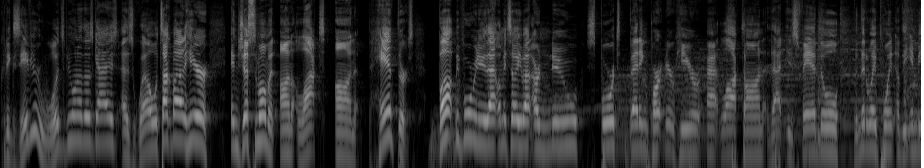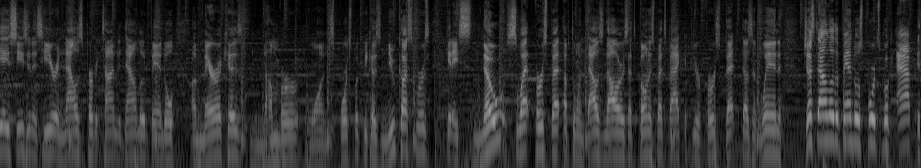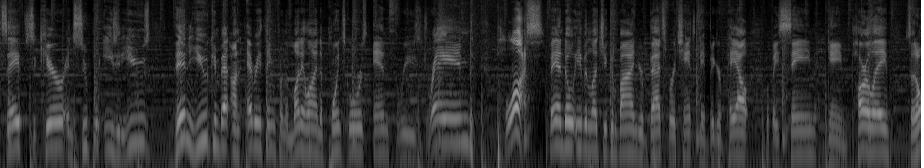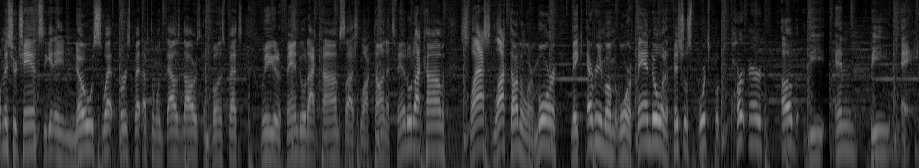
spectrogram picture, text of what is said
could Xavier Woods be one of those guys as well? We'll talk about it here in just a moment on Locked on Panthers. But before we do that, let me tell you about our new sports betting partner here at Locked On. That is FanDuel. The midway point of the NBA season is here, and now is the perfect time to download FanDuel, America's number one sportsbook, because new customers get a no sweat first bet up to $1,000. That's bonus bets back if your first bet doesn't win. Just download the FanDuel Sportsbook app. It's safe, secure, and super easy to use. Then you can bet on everything from the money line to point scores and threes drained. Plus, FanDuel even lets you combine your bets for a chance at a bigger payout with a same game parlay. So don't miss your chance to get a no sweat first bet up to $1,000 in bonus bets when you go to fanduel.com slash locked on. That's fanduel.com slash locked on to learn more. Make every moment more. FanDuel, an official sportsbook partner of the NBA.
